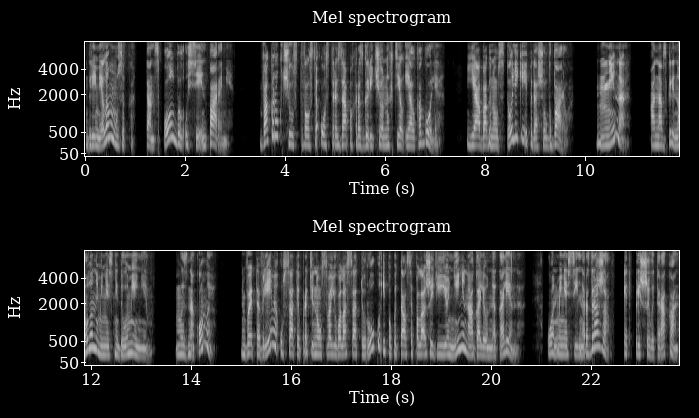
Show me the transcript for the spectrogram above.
Гремела музыка, танцпол был усеян парами. Вокруг чувствовался острый запах разгоряченных тел и алкоголя. Я обогнул столики и подошел к бару. «Нина?» Она взглянула на меня с недоумением. «Мы знакомы?» В это время усатый протянул свою волосатую руку и попытался положить ее Нине на оголенное колено. Он меня сильно раздражал, этот плешивый таракан.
